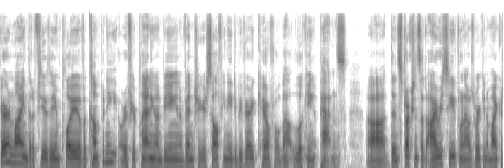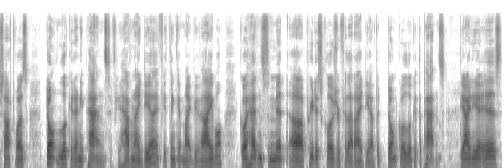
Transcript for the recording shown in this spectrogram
Bear in mind that if you're the employee of a company or if you're planning on being an inventor yourself, you need to be very careful about looking at patents. Uh, the instructions that I received when I was working at Microsoft was don't look at any patents. If you have an idea, if you think it might be valuable, go ahead and submit a pre-disclosure for that idea, but don't go look at the patents. The idea is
